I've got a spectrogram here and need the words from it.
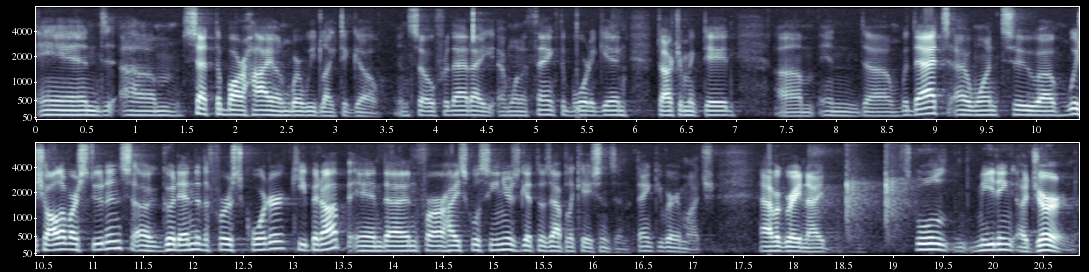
and um, set the bar high on where we'd like to go. And so for that, I, I want to thank the board again, Dr. McDade. Um, and uh, with that, I want to uh, wish all of our students a good end of the first quarter. Keep it up. And, uh, and for our high school seniors, get those applications in. Thank you very much. Have a great night. School meeting adjourned.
